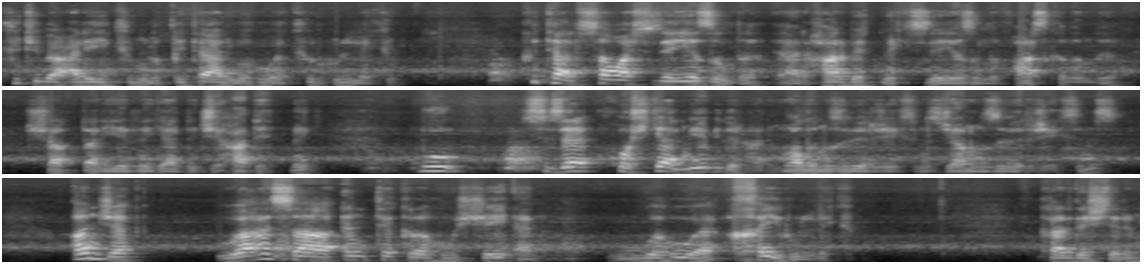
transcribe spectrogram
kütübe aleykümül qital ve huve kürhul leküm. Kıtal savaş size yazıldı. Yani harp etmek size yazıldı, farz kılındı. Şartlar yerine geldi cihat etmek. Bu size hoş gelmeyebilir. Hani malınızı vereceksiniz, canınızı vereceksiniz. Ancak ve asa en tekrahu şey'en ve huve. Kardeşlerim,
